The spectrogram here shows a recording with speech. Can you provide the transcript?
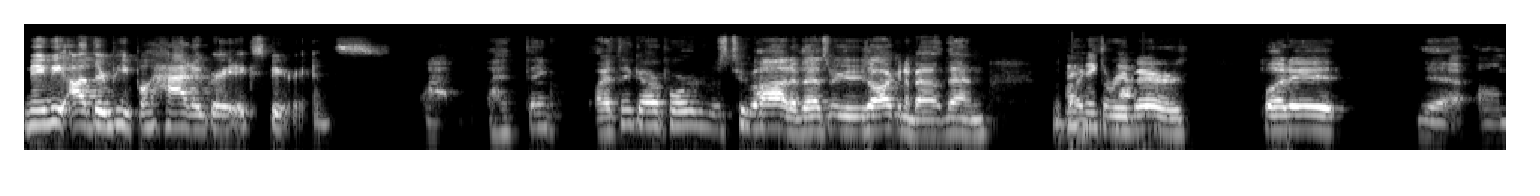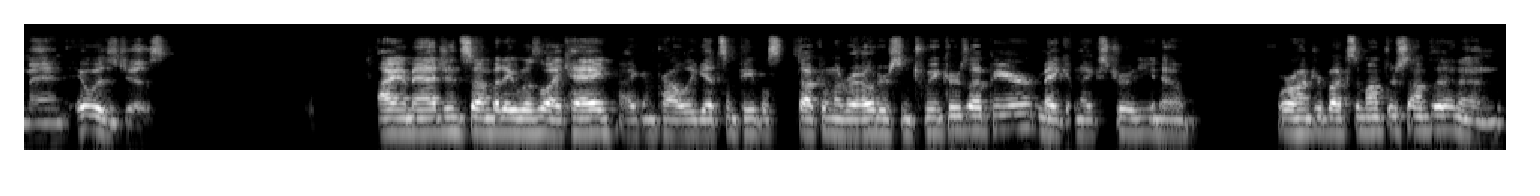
Maybe other people had a great experience. I think I think our porridge was too hot if that's what you're talking about then. With like three bears. but it, yeah, oh man, it was just. I imagine somebody was like, "Hey, I can probably get some people stuck on the road or some tweakers up here, make an extra, you know, four hundred bucks a month or something," and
